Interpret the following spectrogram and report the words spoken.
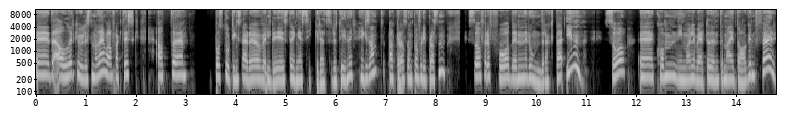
eh, det aller kuleste med det var faktisk at på Stortinget så er det jo veldig strenge sikkerhetsrutiner, ikke sant? Akkurat som på flyplassen. Så for å få den romdrakta inn, så eh, kom Nima og leverte den til meg dagen før.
